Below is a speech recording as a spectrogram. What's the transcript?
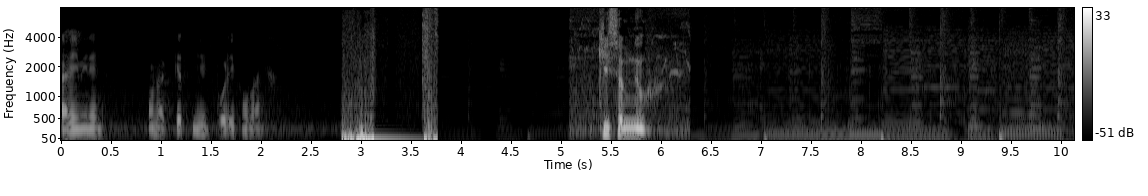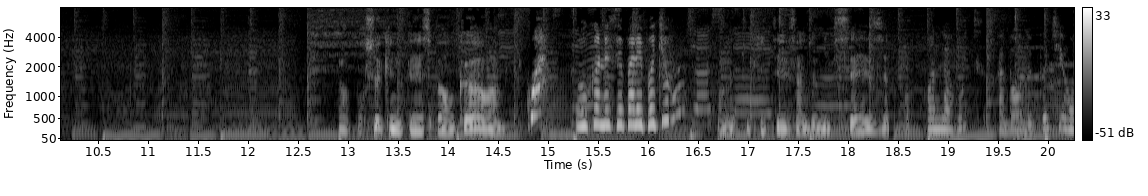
Allez Mylène, on a 4 minutes pour les convaincre. Qui sommes-nous? Alors, Pour ceux qui ne connaissent pas encore, Vous connaissez pas les potirons? on a tout quitté fin 2016. pour prendre la route à bord de Potiron.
